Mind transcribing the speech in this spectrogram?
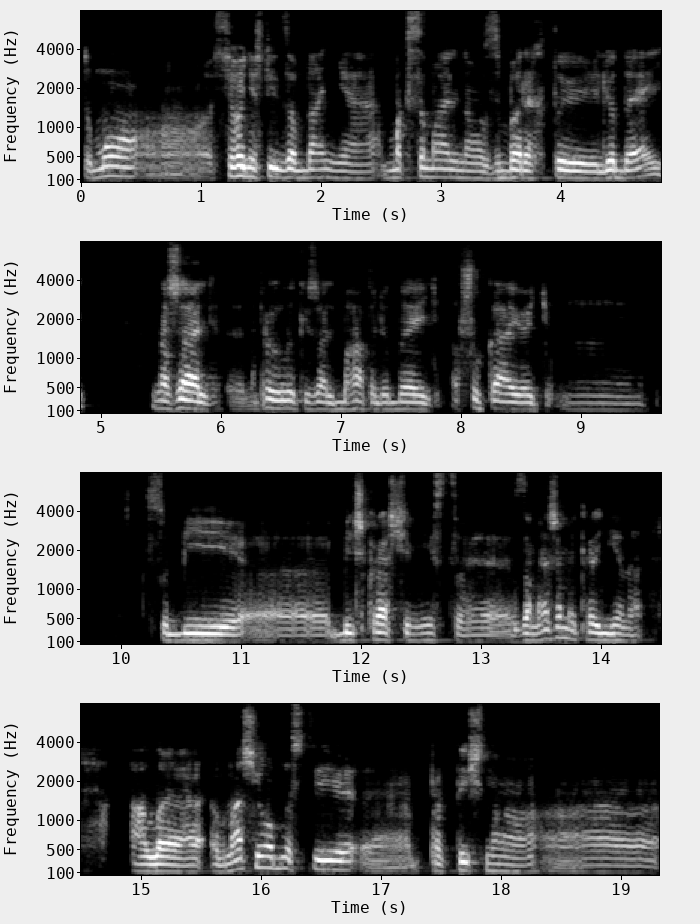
Тому е, сьогодні стоїть завдання максимально зберегти людей, На жаль, е, на превеликий жаль, багато людей шукають собі е, більш краще місце за межами країни, але в нашій області е, практично е,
